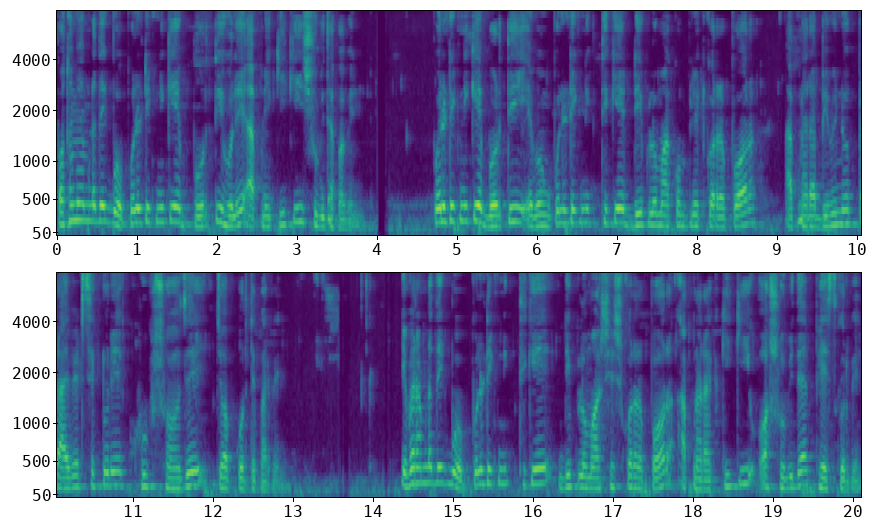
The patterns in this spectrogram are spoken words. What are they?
প্রথমে আমরা দেখব পলিটেকনিকে ভর্তি হলে আপনি কি কি সুবিধা পাবেন। পলিটেকনিকে ভর্তি এবং পলিটেকনিক থেকে ডিপ্লোমা কমপ্লিট করার পর আপনারা বিভিন্ন প্রাইভেট সেক্টরে খুব সহজেই জব করতে পারবেন। এবার আমরা দেখব পলিটেকনিক থেকে ডিপ্লোমা শেষ করার পর আপনারা কি কি অসুবিধা ফেস করবেন।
